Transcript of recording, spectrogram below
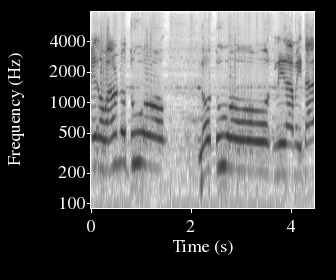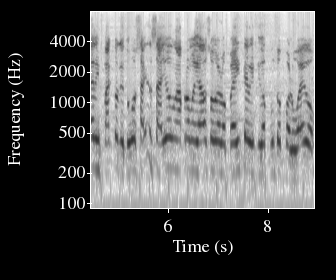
el Obano no tuvo no tuvo ni la mitad del impacto que tuvo Sion. Sion ha promediado sobre los 20, 22 puntos por juego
